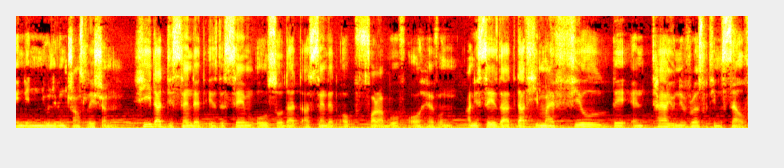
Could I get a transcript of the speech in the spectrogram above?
in the New Living Translation. He that descended is the same also that ascended up far above all heaven. And he says that that he might fill the entire universe with himself.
